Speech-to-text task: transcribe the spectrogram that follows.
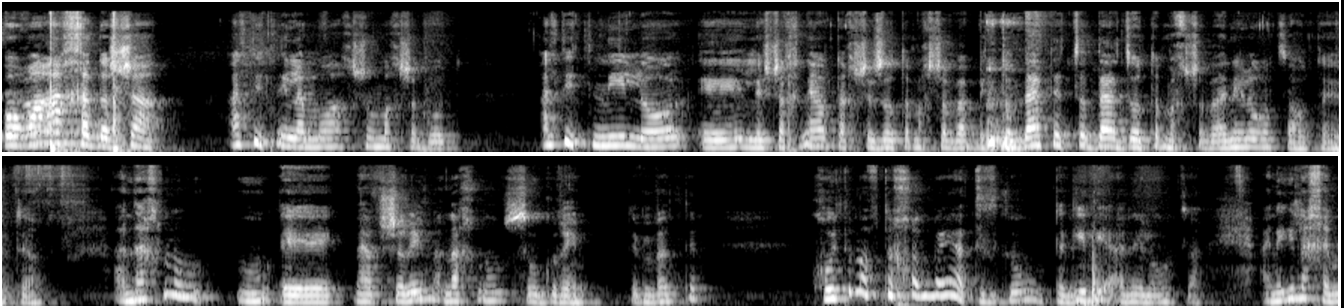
זה הוראה חדשה. אל תתני למוח שום מחשבות. אל תתני לו אה, לשכנע אותך שזאת המחשבה. בתודעת עץ הדת זאת המחשבה, אני לא רוצה אותה יותר. אנחנו אה, מאפשרים, אנחנו סוגרים. אתם הבנתם? קחו את המפתחות ביד, תסגרו, תגידי, אני לא רוצה. אני אגיד לכם,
